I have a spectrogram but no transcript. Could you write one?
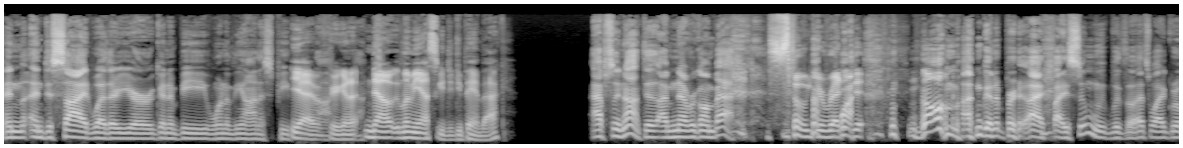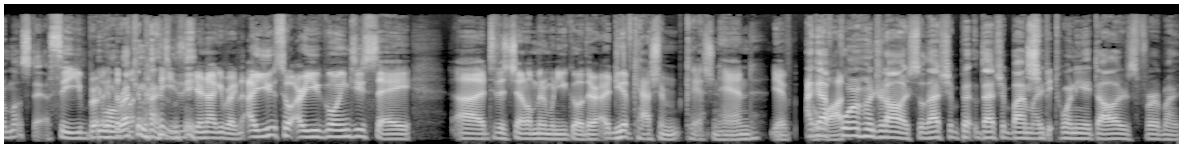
and and decide whether you're going to be one of the honest people. or yeah. If you're gonna now, let me ask you: Did you pay him back? Absolutely not. I've never gone back. So you're ready to. no, I'm, I'm gonna. I, I assume with that's why I grew a mustache. See, you, br- you won't recognize you, me. You're not gonna recognize. Are you? So are you going to say uh, to this gentleman when you go there? uh, Do you have cash in cash in hand? Do you have? I got four hundred dollars, so that should that should buy my Should be- twenty eight dollars for my.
